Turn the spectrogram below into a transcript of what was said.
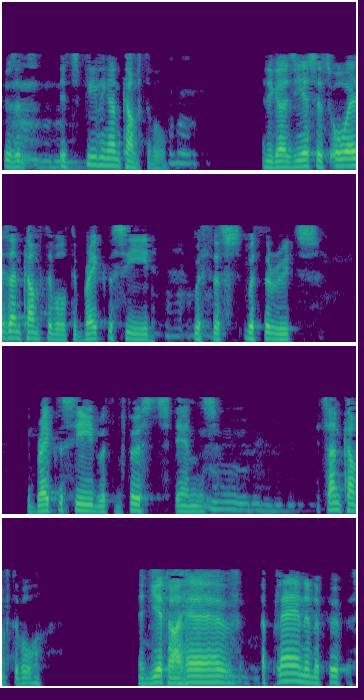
Because it's, mm-hmm. it's feeling uncomfortable. Mm-hmm. And he goes, Yes, it's always uncomfortable to break the seed mm-hmm. with the, with the roots, to break the seed with the first stems. It's uncomfortable. And yet I have a plan and a purpose.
